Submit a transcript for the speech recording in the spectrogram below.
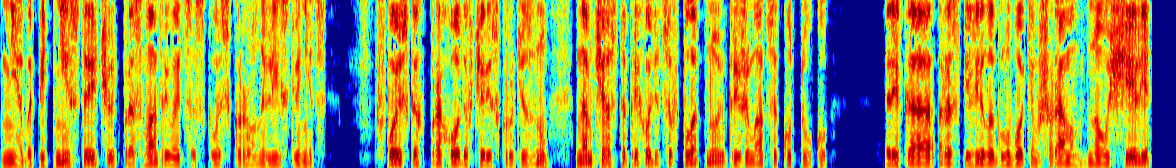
Небо пятнистое чуть просматривается сквозь кроны лиственниц. В поисках проходов через крутизну нам часто приходится вплотную прижиматься к утуку. Река распилила глубоким шрамом дно ущелья,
